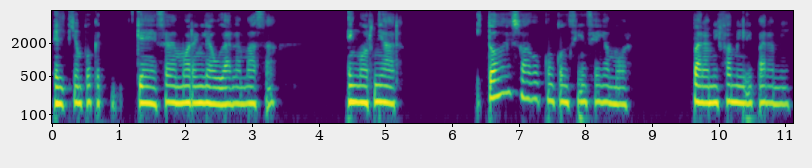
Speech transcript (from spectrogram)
El tiempo que, que se demora en leudar la masa, en hornear. Y todo eso hago con conciencia y amor, para mi familia y para mí.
